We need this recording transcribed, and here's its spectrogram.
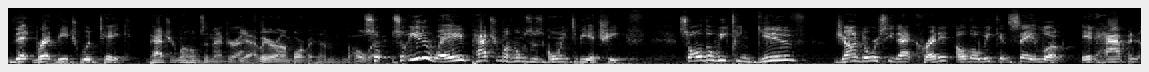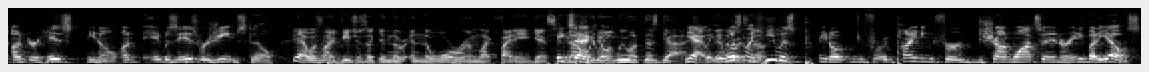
that Brett Veach would take Patrick Mahomes in that draft. Yeah, we were on board with him the whole So, way. so either way, Patrick Mahomes was going to be a chief. So although we can give John Dorsey that credit, although we can say, look, it happened under his, you know, un, it was his regime still. Yeah, it wasn't like Veach was like in the in the war room, like fighting against him. Exactly. No, we don't. We want this guy. Yeah, And it wasn't there like no- he yeah. was, you know, for pining for Deshaun Watson or anybody else.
